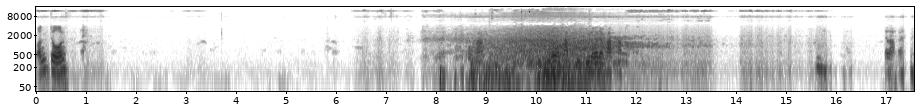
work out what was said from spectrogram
บนศูนย์ครับกี่กิโลครับกี่กิโลจะพักครับจะหลับนะ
